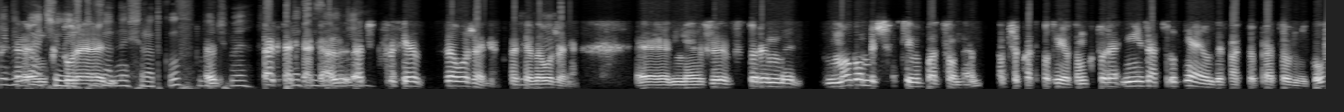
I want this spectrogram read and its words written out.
nie wypłacił które... jeszcze żadnych środków, bądźmy Tak, tak, tak, ale znaczy kwestia założenia, kwestia mhm. założenia, w, w którym mogą być środki wypłacone na przykład podmiotom, które nie zatrudniają de facto pracowników,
